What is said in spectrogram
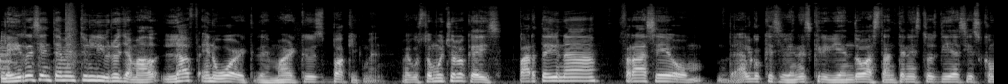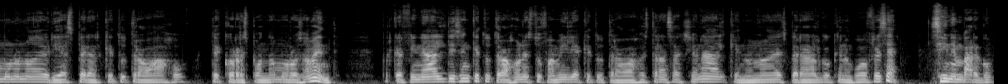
Leí recientemente un libro llamado Love and Work de Marcus Buckingman. Me gustó mucho lo que dice. Parte de una frase o de algo que se viene escribiendo bastante en estos días y es como uno no debería esperar que tu trabajo te corresponda amorosamente. Porque al final dicen que tu trabajo no es tu familia, que tu trabajo es transaccional, que uno no debe esperar algo que no puede ofrecer. Sin embargo,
